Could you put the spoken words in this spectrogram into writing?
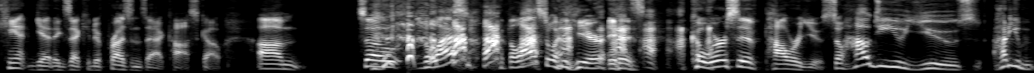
can't get executive presence at Costco. Um, so the last the last one here is coercive power use. So how do you use how do you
